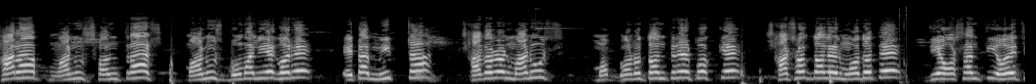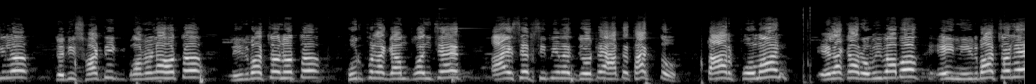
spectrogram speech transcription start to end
খারাপ, মানুষ সন্ত্রাস, মানুষ বোমা নিয়ে ঘরে। এটা মিথ্যা। সাধারণ মানুষ গণতন্ত্রের পক্ষে শাসক দলের মদতে যে অশান্তি হয়েছিল, যদি সঠিক গণনা হতো, নির্বাচন হতো, ফুরফুরা গ্রাম পঞ্চায়েত, আইএসএফ, সিপিএম এর জোটে হাতে থাকতো, তার প্রমাণ এলাকার অভিভাবক এই নির্বাচনে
